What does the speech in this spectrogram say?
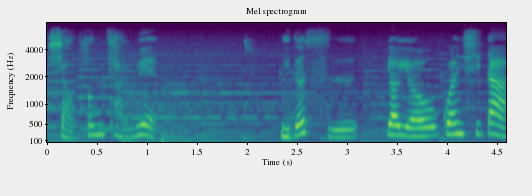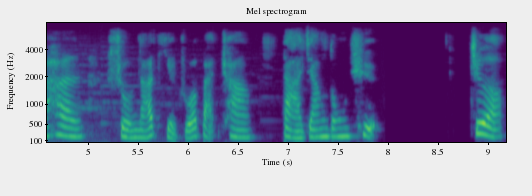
晓风残月；你的词要由关西大汉，手拿铁镯板唱，大江东去。”这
